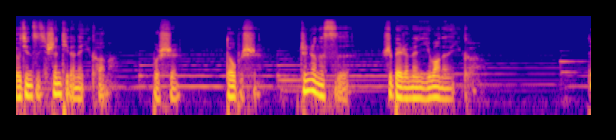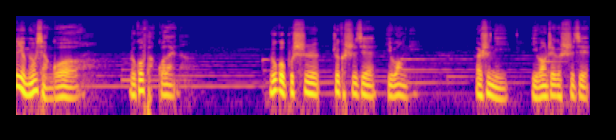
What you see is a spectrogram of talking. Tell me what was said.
流进自己身体的那一刻吗？不是，都不是。真正的死，是被人们遗忘的那一刻。但有没有想过，如果反过来呢？如果不是这个世界遗忘你，而是你遗忘这个世界，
